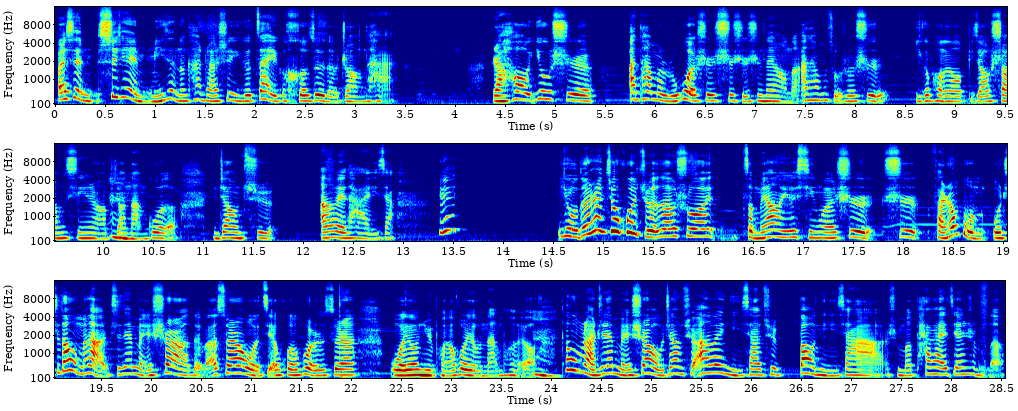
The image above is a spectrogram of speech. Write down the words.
而且事情也明显能看出来是一个在一个喝醉的状态，然后又是按他们如果是事实是那样的，按他们所说是一个朋友比较伤心，然后比较嗯难过的，你这样去安慰他一下，因为有的人就会觉得说怎么样的一个行为是是，反正我我知道我们俩之间没事儿啊，对吧？虽然我结婚，或者是虽然我有女朋友或者有男朋友，嗯但我们俩之间没事儿啊，我这样去安慰你一下，去抱你一下，什么拍拍肩什么的，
